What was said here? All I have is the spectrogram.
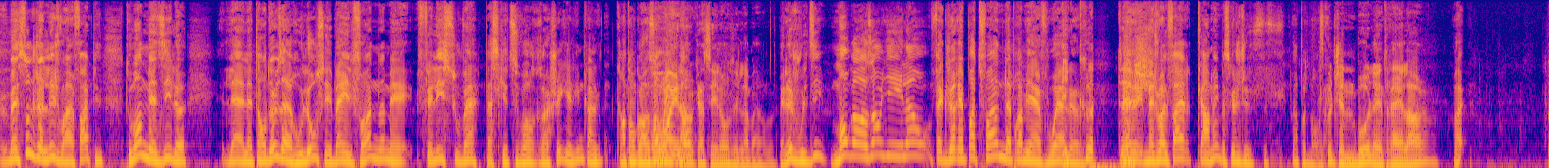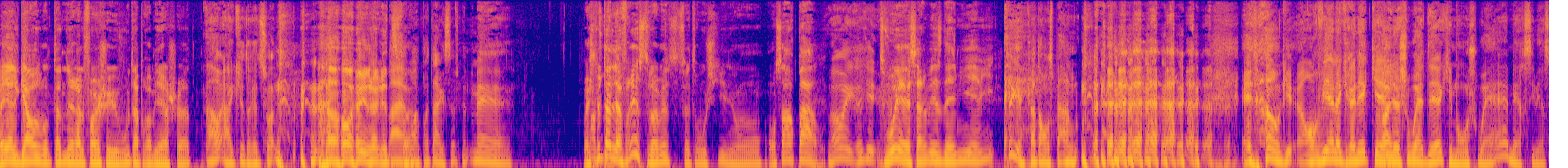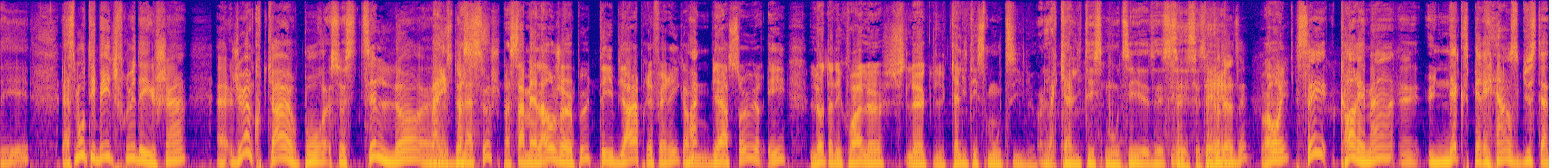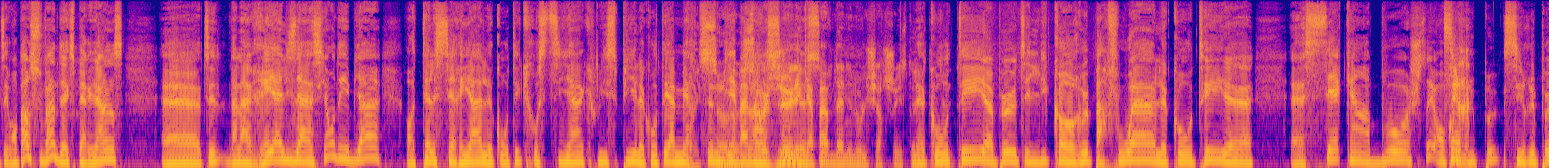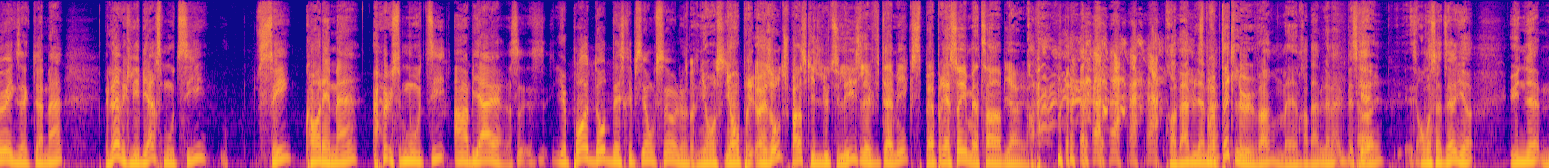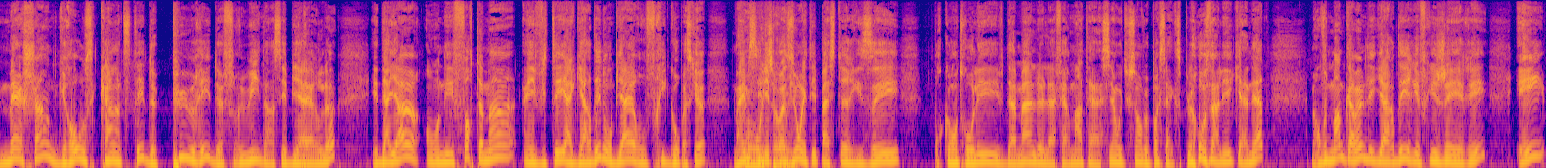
Bien sûr que je l'ai, je vais le faire. Puis tout le monde me dit, là, la, la tondeuse à rouleau, c'est bien le fun, là, mais fais-les souvent parce que tu vas rusher quelqu'un quand, quand ton gazon Ah ouais, est long. non, quand c'est long, c'est de la merde. Mais là, je vous le dis, mon gazon, il est long. Fait que j'aurai pas de fun la première fois. Écoute, mais, euh, mais je vais le faire quand même parce que je n'a pas de bon sens. Écoute, j'ai une boule, un trailer. Ouais. Paye le gaz, on va peut-être venir à le faire chez vous, ta première shot. Ah, ouais, ok, t'aurais du fun. ah ouais, j'aurais dû ben, faire. ouais, pas tant que ça. Mais. Ben, je peux te l'offrir si tu veux, mais tu te fais trop chier. On, on s'en reparle. Ah oui, ok. Tu vois, il y a un service d'amis, amis. Tu sais, quand on se parle. Et donc, on revient à la chronique euh, Ouais. Le choix de, qui est mon choix. Merci, merci. La Smoothie Beach, fruits des champs. Euh, J'ai eu un coup de cœur pour ce style-là euh, Ben, de la souche. Parce que ça mélange un peu tes bières préférées comme Ouais. une bière sûre et là, tu as découvert le, le- le qualité smoothie. là. La qualité smoothie. c'est- quoi de dire? Ouais, oui. C'est carrément euh, une expérience gustative. On parle souvent d'expérience euh, dans la réalisation des bières. A tel céréal, le côté croustillant, crispy, le côté amertume Ça, bien ça, balancé. Jules est le capable d'aller nous le chercher. Le côté un peu liquoreux parfois, le côté euh, euh, sec en bouche. On Sirupeux. Sirupeux, exactement. Mais là, avec les bières smoothie, c'est carrément un smoothie en bière. Il n'y a pas d'autre description que ça. Là. Ils ont, ils ont pris, eux autres, je pense qu'ils l'utilisent, le Vitamix, puis après ça, ils mettent ça en bière. Probablement. pourrait peut-être le vendre, man. Probablement. Parce Ah que, ouais? on va se dire, il y a une méchante grosse quantité de purée de fruits dans ces bières-là. Et d'ailleurs, on est fortement invité à garder nos bières au frigo parce que même Oh si oui, les produits oui. ont été pasteurisés pour contrôler évidemment là, la fermentation et tout ça, on veut pas que ça explose dans les canettes, mais on vous demande quand même de les garder réfrigérés et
